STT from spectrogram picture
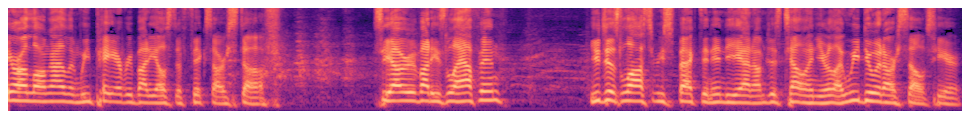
Here on Long Island, we pay everybody else to fix our stuff. See how everybody's laughing? You just lost respect in Indiana. I'm just telling you, like, we do it ourselves here.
